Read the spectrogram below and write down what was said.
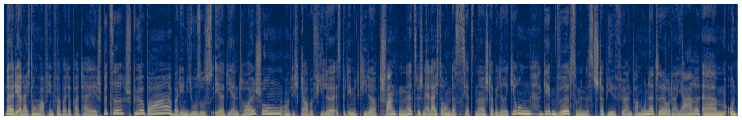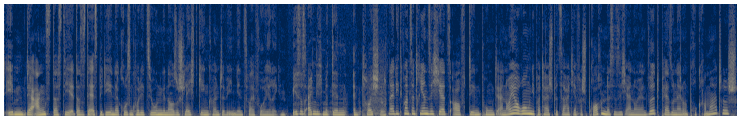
Naja, die Erleichterung war auf jeden Fall bei der Partei Spitze spürbar, bei den Jusos eher die Enttäuschung und ich glaube, viele SPD-Mitglieder schwanken ne, zwischen Erleichterung, dass es jetzt eine stabile Regierung geben wird, zumindest stabil für ein paar Monate oder Jahre, ähm, und eben der Angst, dass, die, dass es der SPD in der Großen Koalition genauso schlecht gehen könnte wie in den zwei vorherigen. Wie ist es eigentlich mit den Enttäuschten? Na, die konzentrieren sich jetzt auf den Punkt Erneuerung. Die Parteispitze hat ja versprochen, dass sie sich erneuern wird personell und programmatisch.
